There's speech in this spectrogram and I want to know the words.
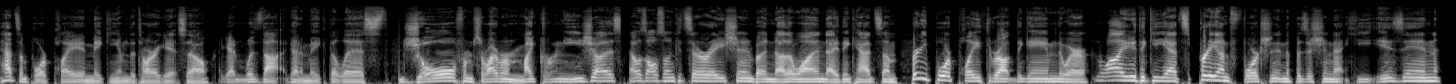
had some poor play in making him the target, so again, was not going to make the list. Joel from Survivor Micronesia, that was also in consideration, but another one I think had some pretty poor play throughout the game where while I do think he gets pretty unfortunate in the position that he is in,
